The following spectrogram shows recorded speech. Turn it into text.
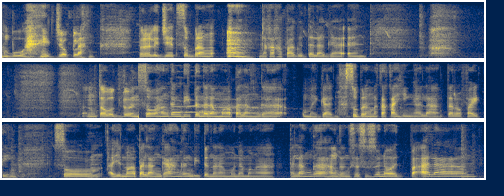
buhay. Joke lang. Pero legit, sobrang nakakapagod talaga. And, anong tawag dun? So, hanggang dito na lang mga palangga. Oh my God, sobrang nakakahinga lang. Pero fighting. So, ayun mga palangga, hanggang dito na lang muna mga palangga. Hanggang sa susunod, paalam!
